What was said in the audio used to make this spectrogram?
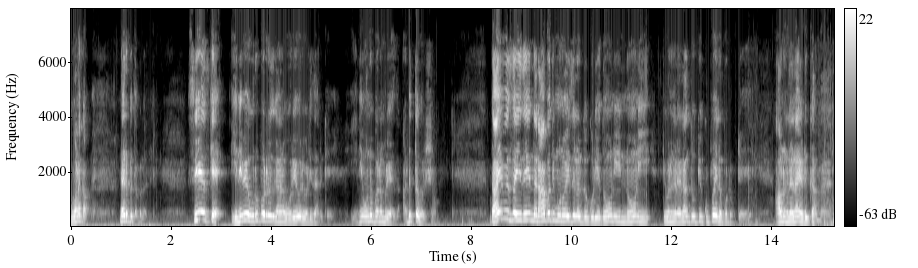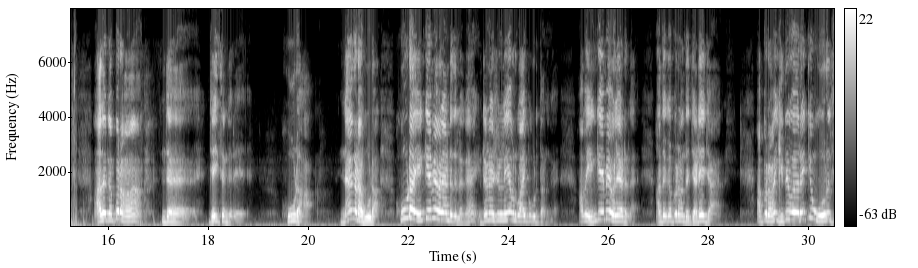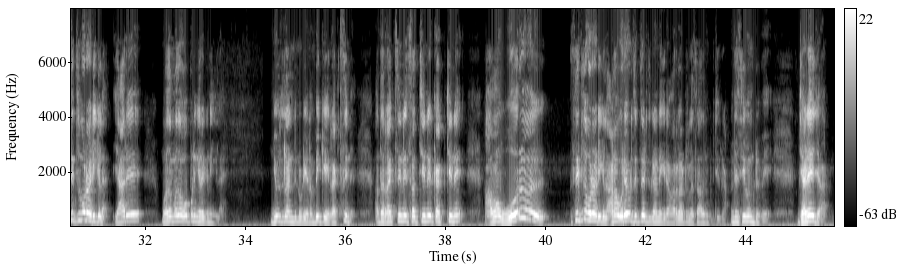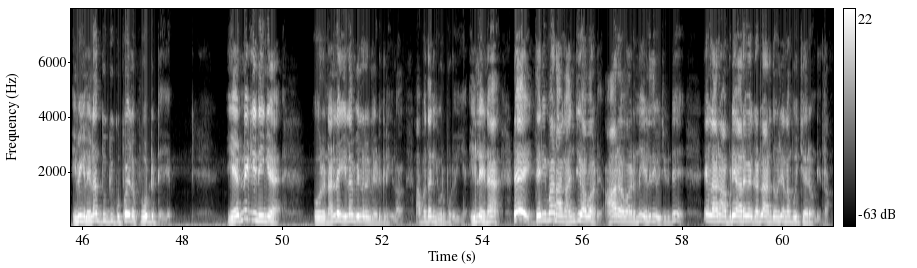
வணக்கம். நெருப்பு தமிழன் சிஎஸ்கே இனிமேல் உருப்படுறதுக்கான ஒரே ஒரு வழி தான் இருக்குது இனி ஒன்றும் பண்ண முடியாது. அடுத்த வருஷம். தயவு செய்து இந்த நாற்பத்தி மூணு வயசில் இருக்கக்கூடிய தோனி நோனி இவனுங்களெல்லாம் தூக்கி குப்பையில் போட்டுவிட்டு அவனுங்களெல்லாம் எடுக்காமல் அதுக்கப்புறம் இந்த ஜெய்சங்கர் ஹூடா என்னங்கடா ஹூடா? ஹூடா எங்கேயுமே விளையாண்டது இல்லைங்க. இன்டர்நேஷ்னல்லையே அவனுக்கு வாய்ப்பு கொடுத்தானுங்க. அவன் எங்கேயுமே விளையாடலை. அதுக்கப்புறம் அந்த ஜடேஜா அப்புறம் இது வரைக்கும் ஒரு சிக்ஸ் கூட அடிக்கலை. யார்? முத முத ஓப்பனிங் இறக்குனீங்களே. நியூசிலாண்டினுடைய நம்பிக்கை ரக்ஸின் அந்த ரக்ஸினு சச்சினு கக்சின்னு அவன் ஒரு சிக்ஸ் கூட அடிக்கல. ஆனால் ஒரே ஒரு சிக்ஸ் அடிச்சிருக்கான்னு நினைக்கிறேன். வரலாற்றில் சாதனை பிடிச்சிருக்கான். இந்த சிவம் டுபே ஜடேஜா இவங்களெல்லாம் தூக்கி குப்பையில் போட்டுட்டு என்னைக்கு நீங்கள் ஒரு நல்ல இளம் வீரர்கள் எடுக்கிறீங்களோ அப்போ தான் நீங்கள் உருப்படுவீங்க. இல்லைன்னா டேய் தெரியுமா? நாங்கள் அஞ்சு அவார்டு ஆறு அவார்டுன்னு எழுதி வச்சுக்கிட்டு எல்லாரும் அப்படியே அறவே காட்டில் அடுத்த வருஷம் எல்லாம் போய் சேர வேண்டியது தான்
